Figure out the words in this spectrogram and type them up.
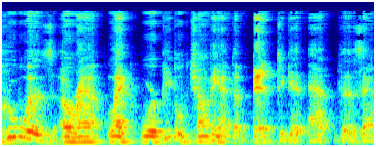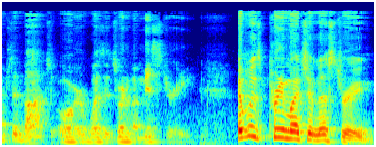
who was around? Like, were people chomping at the bit to get at the Samson box, or was it sort of a mystery? It was pretty much a mystery.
